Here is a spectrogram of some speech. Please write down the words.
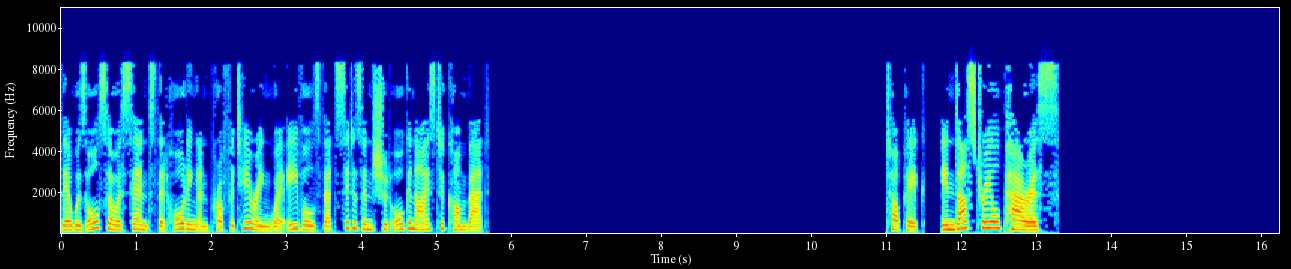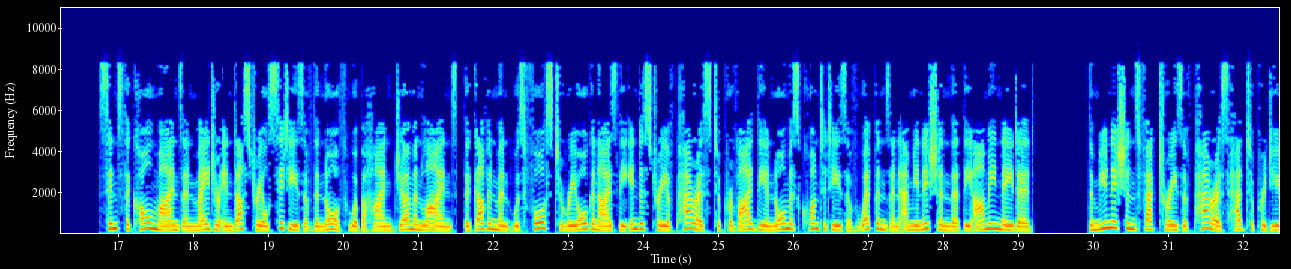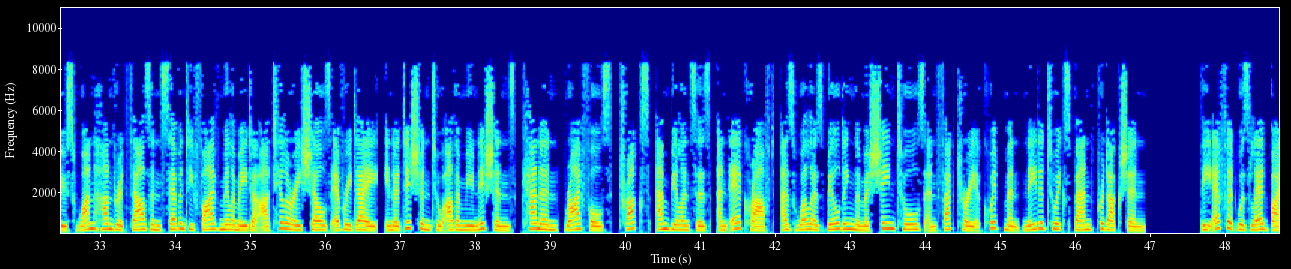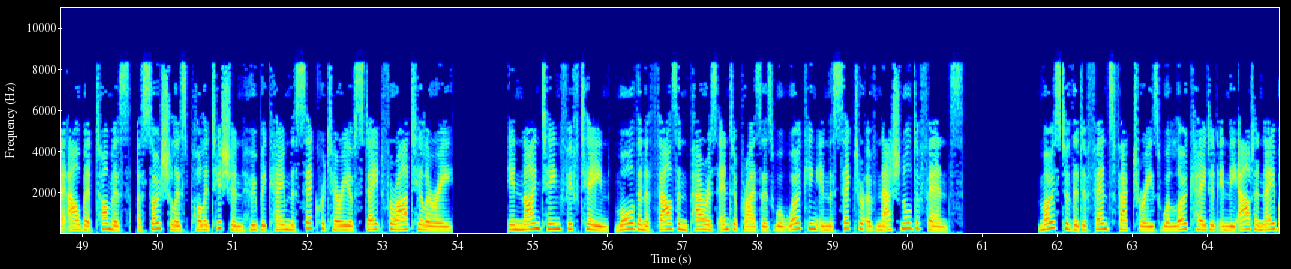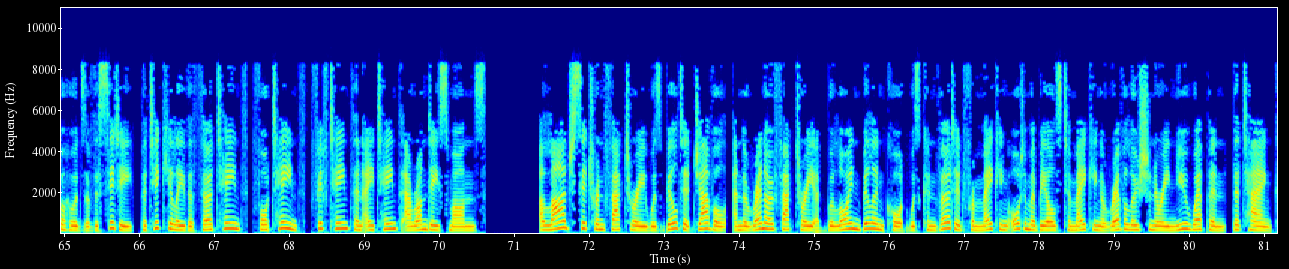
There was also a sense that hoarding and profiteering were evils that citizens should organize to combat. Topic: Industrial Paris. Since the coal mines and major industrial cities of the north were behind German lines, the government was forced to reorganize the industry of Paris to provide the enormous quantities of weapons and ammunition that the army needed. The munitions factories of Paris had to produce 100,000 75 mm artillery shells every day, in addition to other munitions, cannon, rifles, trucks, ambulances, and aircraft, as well as building the machine tools and factory equipment needed to expand production. The effort was led by Albert Thomas, a socialist politician who became the Secretary of State for Artillery. In 1915, more than a thousand Paris enterprises were working in the sector of national defense. Most of the defense factories were located in the outer neighborhoods of the city, particularly the 13th, 14th, 15th and 18th arrondissements. A large Citroën factory was built at Javel, and the Renault factory at Boulogne-Billancourt was converted from making automobiles to making a revolutionary new weapon, the tank.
